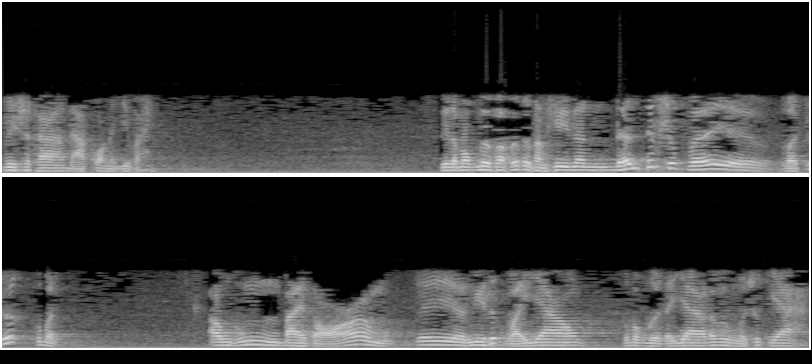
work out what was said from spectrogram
Visakha đã quan hệ như vậy vì là một người phật tử từ thành khi nên đến tiếp xúc với ờ, vợ trước của mình. Ông cũng bày tỏ một cái nghi thức ngoại giao của một người tại gia đối với một người xuất gia.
